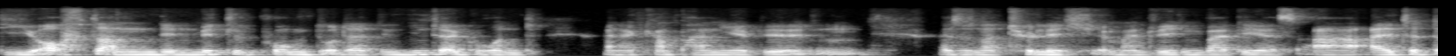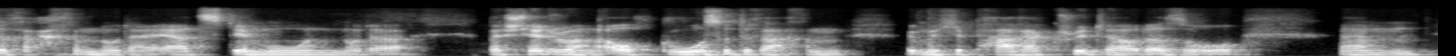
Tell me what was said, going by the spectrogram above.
die oft dann den Mittelpunkt oder den Hintergrund einer Kampagne bilden. Also natürlich meinetwegen bei DSA alte Drachen oder Erzdämonen oder bei Shadowrun auch große Drachen, irgendwelche Paracritter oder so. Ähm,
